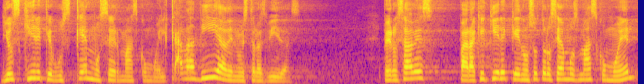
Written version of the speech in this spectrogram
Dios quiere que busquemos ser más como Él cada día de nuestras vidas. Pero ¿sabes para qué quiere que nosotros seamos más como Él?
